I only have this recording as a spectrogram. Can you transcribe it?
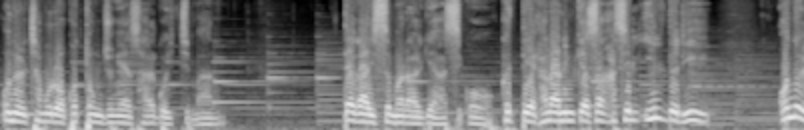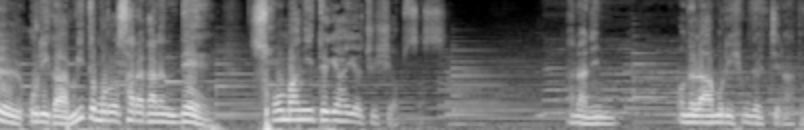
오늘 참으로 고통 중에 살고 있지만 때가 있음을 알게 하시고 그때 하나님께서 하실 일들이 오늘 우리가 믿음으로 살아가는데 소망이 되게 하여 주시옵소서. 하나님, 오늘 아무리 힘들지라도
